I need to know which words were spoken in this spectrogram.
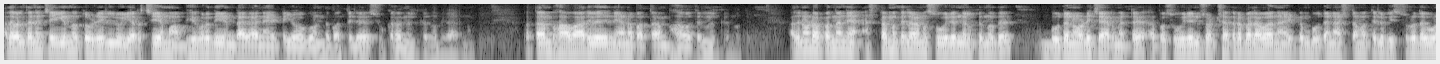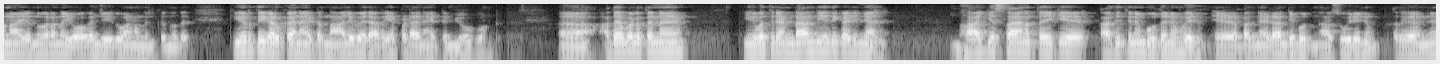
അതുപോലെ തന്നെ ചെയ്യുന്ന തൊഴിലിൽ ഉയർച്ചയും അഭിവൃദ്ധി ഉണ്ടാകാനായിട്ട് യോഗമുണ്ട്. പത്തിൽ ശുക്രൻ നിൽക്കുന്നത് കാരണം. പത്താം ഭാവാധിപതി തന്നെയാണ് പത്താം ഭാവത്തിൽ നിൽക്കുന്നത്. അതിനോടൊപ്പം തന്നെ അഷ്ടമത്തിലാണ് സൂര്യൻ നിൽക്കുന്നത്. ബുധനോട് ചേർന്നിട്ട്. അപ്പോൾ സൂര്യൻ സ്വക്ഷേത്ര ബലവാനായിട്ടും ബുധൻ അഷ്ടമത്തിൽ വിശ്രുത ഗുണ എന്ന് പറയുന്ന യോഗം ചെയ്തുമാണ് നിൽക്കുന്നത്. കീർത്തി കേൾക്കാനായിട്ടും നാല് പേര് അറിയപ്പെടാനായിട്ടും യോഗമുണ്ട്. അതേപോലെ തന്നെ ഇരുപത്തിരണ്ടാം തീയതി കഴിഞ്ഞാൽ ഭാഗ്യസ്ഥാനത്തേക്ക് ആദ്യത്തിനും ബുധനും വരും. ഏഴ് പതിനേഴാം തീയതി സൂര്യനും അത് കഴിഞ്ഞ്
